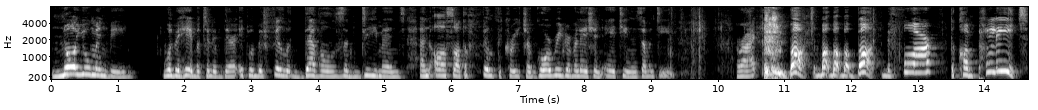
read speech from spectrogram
no human being will be able to live there. It will be filled with devils and demons and all sort of filthy creature. Go read Revelation 18 and 17. All right. but, but, but, but, but, before the complete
